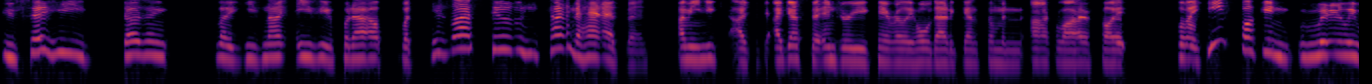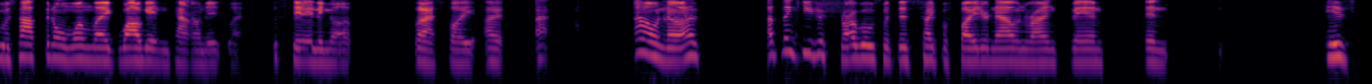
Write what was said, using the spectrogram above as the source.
you said he doesn't like he's not easy to put out, but his last two he kind of has been. I mean, you I I guess the injury you can't really hold that against him in an Ankalaev fight, but he fucking literally was hopping on one leg while getting pounded, like standing up last fight. I I I don't know. I I think he just struggles with this type of fighter now in Ryan Spann, and his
